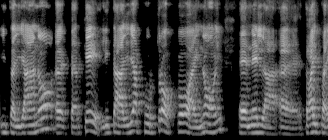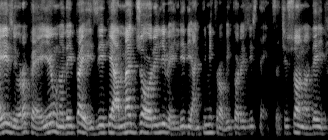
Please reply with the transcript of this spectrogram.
italiano eh, perché l'Italia purtroppo, ai noi, eh, nella, eh, tra i paesi europei è uno dei paesi che ha maggiori livelli di antimicrobico resistenza. Ci sono dei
